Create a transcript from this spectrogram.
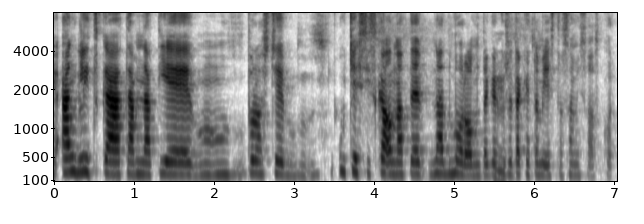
Anglická, tam na tie mm, proste mm, útesy skalnaté nad morom, Hm. tak akože takéto miesta som myslela skôr.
